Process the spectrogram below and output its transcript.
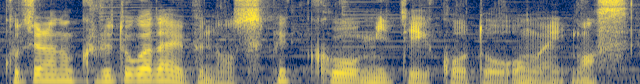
こちらのクルトガダイブのスペックを見ていこうと思います。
